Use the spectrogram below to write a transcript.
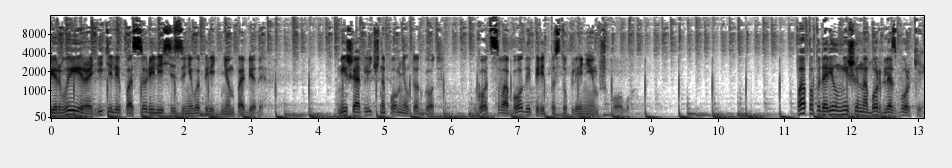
Впервые родители поссорились из-за него перед Днем Победы. Миша отлично помнил тот год. Год свободы перед поступлением в школу. Папа подарил Мише набор для сборки,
